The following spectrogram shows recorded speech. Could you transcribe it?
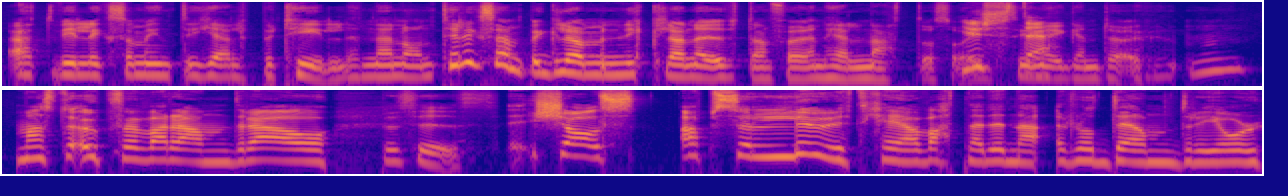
att vi liksom inte hjälper till när någon till exempel glömmer nycklarna utanför en hel natt och så Just i sin det. egen dörr. Mm, Man står upp för varandra och precis. Charles, absolut kan jag vattna dina rhododendrior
